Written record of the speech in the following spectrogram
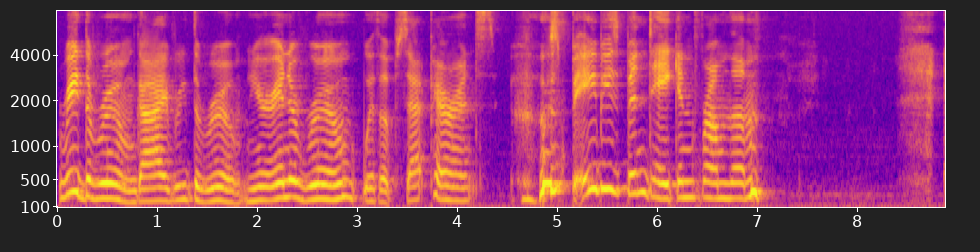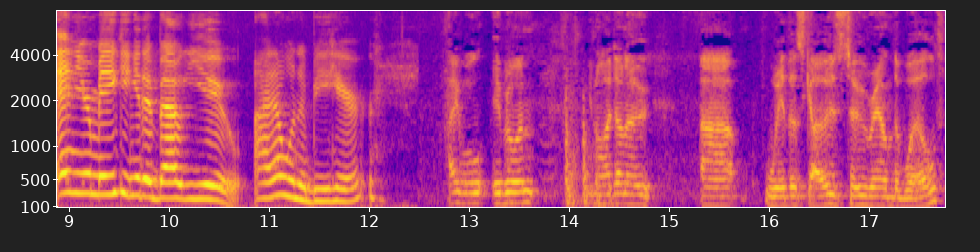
Read the room, guy. Read the room. You're in a room with upset parents whose baby's been taken from them. And you're making it about you. I don't want to be here. Hey, well, everyone, you know, I don't know uh, where this goes to around the world.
